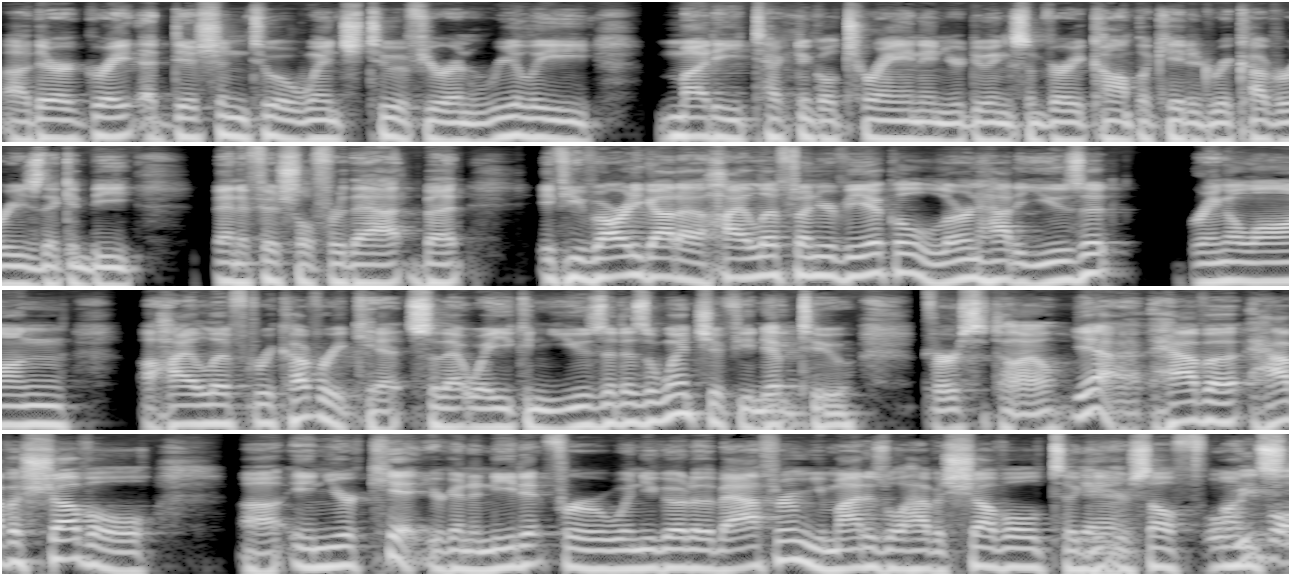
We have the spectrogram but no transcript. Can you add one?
Uh, they're a great addition to a winch too if you're in really muddy technical terrain and you're doing some very complicated recoveries. They can be beneficial for that. But if you've already got a high lift on your vehicle, learn how to use it. Bring along a high lift recovery kit so that way you can use it as a winch if you need Yep. to. Versatile. Yeah, have a have a shovel uh, in your kit. You're going to need it for when you go to the bathroom. You might as well have a shovel to Yeah. get yourself Well, we unstuck.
